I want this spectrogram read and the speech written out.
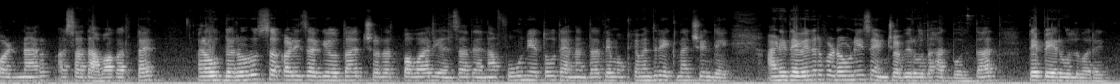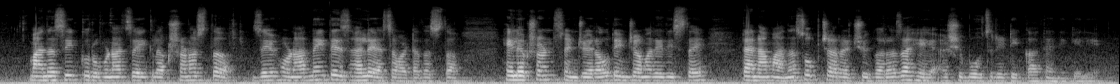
पडणार असा दावा करतायत. राऊत दररोज सकाळी जागे होतात. शरद पवार यांचा त्यांना फोन येतो. त्यानंतर ते मुख्यमंत्री एकनाथ शिंदे आणि देवेंद्र फडणवीस यांच्या विरोधात बोलतात. ते पेरोलवर आहेत. मानसिक रुग्णाचं एक लक्षण असतं. जे होणार नाही ते झालंय असं वाटत असतं. हे लक्षण संजय राऊत यांच्यामध्ये दिसतंय. त्यांना मानसोपचाराची गरज आहे अशी बोचरी टीका त्यांनी केली आहे.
